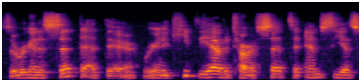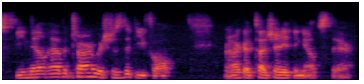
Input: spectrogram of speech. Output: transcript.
So we're going to set that there. We're going to keep the avatar set to MCS female avatar, which is the default. We're not going to touch anything else there.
